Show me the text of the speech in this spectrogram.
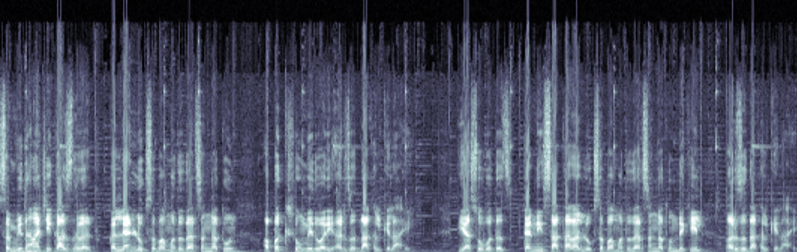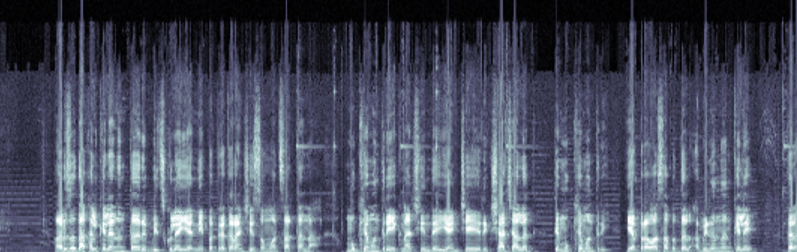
संविधानाची कास धरत कल्याण लोकसभा मतदारसंघातून अपक्ष उमेदवारी अर्ज दाखल केला आहे. यासोबतच त्यांनी सातारा लोकसभा मतदारसंघातून देखील अर्ज दाखल केला आहे. अर्ज दाखल केल्यानंतर बिचकुले यांनी पत्रकारांशी संवाद साधताना मुख्यमंत्री एकनाथ शिंदे यांचे रिक्षाचालक ते मुख्यमंत्री या प्रवासाबद्दल अभिनंदन केले. तर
